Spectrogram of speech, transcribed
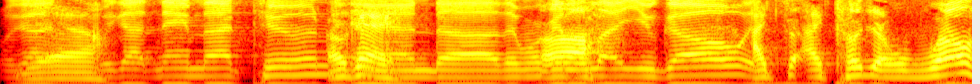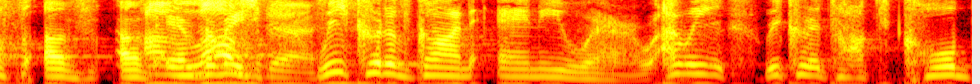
We got, Yeah. we got name that tune. Okay. and uh, then we're gonna Uh, let you go. I, It's- t- I told you a wealth of, of I love information. this. We could have gone anywhere. I mean, we could have talked cold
